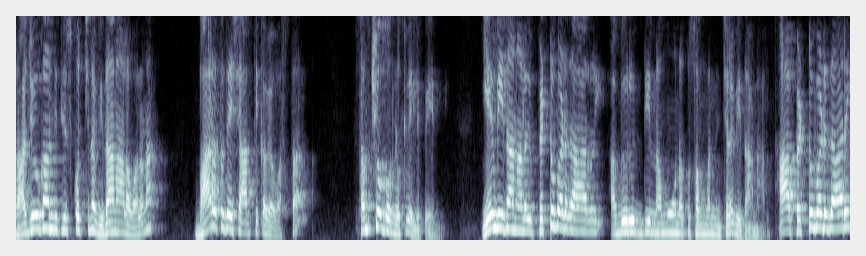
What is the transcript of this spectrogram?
రాజీవ్ గాంధీ తీసుకొచ్చిన విధానాల వలన భారతదేశ ఆర్థిక వ్యవస్థ సంక్షోభంలోకి వెళ్ళిపోయింది. ఏం విధానాలు? పెట్టుబడిదారి అభివృద్ధి నమూనకు సంబంధించిన విధానాలు. ఆ పెట్టుబడిదారి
